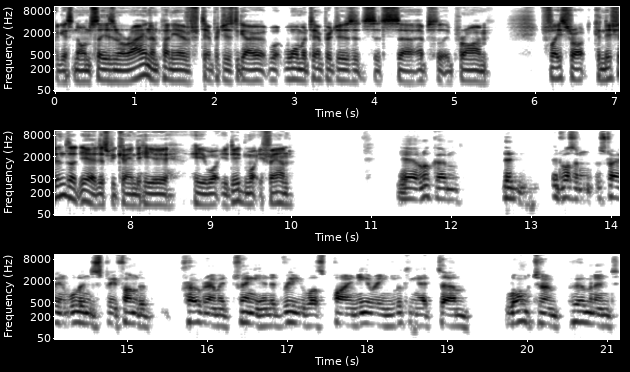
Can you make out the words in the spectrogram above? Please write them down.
I guess, non-seasonal rain and plenty of temperatures to go, at warmer temperatures, it's it's uh, absolutely prime fleece rot conditions. But yeah, just be keen to hear hear what you did and what you found. Yeah, look, um, it was an Australian wool industry funded program at Trangie, and it really was pioneering, looking at um, long term permanent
